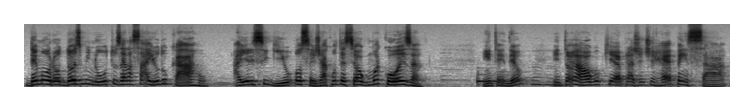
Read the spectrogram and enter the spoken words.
demorou dois minutos, ela saiu do carro. Aí ele seguiu, ou seja, aconteceu alguma coisa. Entendeu? Então é algo que é para a gente repensar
